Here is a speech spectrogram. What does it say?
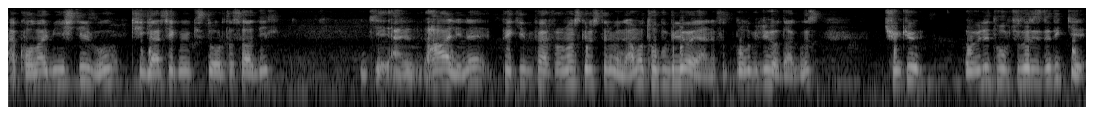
ya kolay bir iş değil bu. Ki gerçek mevkisi de orta saha değil. Yani haliyle pek iyi bir performans gösteremedi. Ama topu biliyor yani. Futbolu biliyor Douglas. Çünkü öyle topçular izledik ki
